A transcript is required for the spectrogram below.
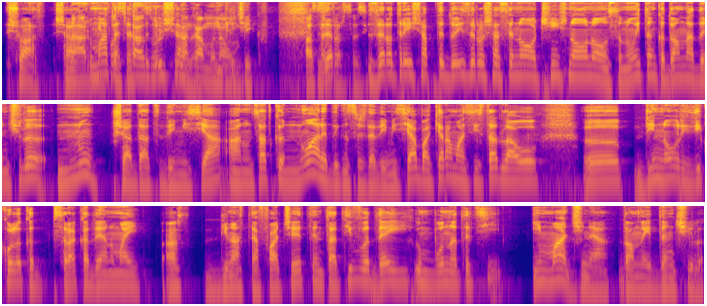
și-a, și-a Dar ar fi asumat fost această cazul și greșeală. dacă amâna un implicit. pic. Asta Zero- vreau să zic. 0372069599. Să nu uităm că doamna Dăncilă nu și-a dat demisia, a anunțat că nu are de gând să-și dea demisia, ba chiar am asistat la o, uh, din nou, ridicolă, că săraca de ea numai a, din astea face, tentativă de a-i îmbunătăți imaginea doamnei Dăncilă.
